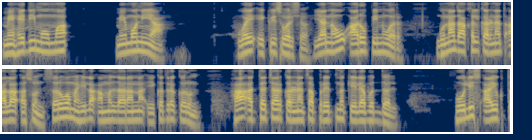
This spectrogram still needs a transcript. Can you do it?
मेहेदी मोम मेमोनिया वय एकवीस वर्ष. या नऊ आरोपींवर गुन्हा दाखल करण्यात आला असून सर्व महिला अंमलदारांना एकत्र करून हा अत्याचार करण्याचा प्रयत्न केल्याबद्दल पोलीस आयुक्त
